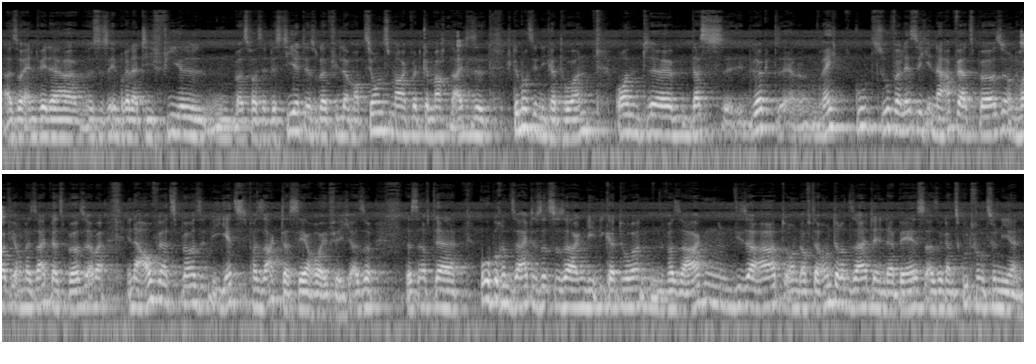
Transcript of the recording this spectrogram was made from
Also entweder ist es eben relativ viel, was, was investiert ist oder viel am Optionsmarkt wird gemacht, all diese Stimmungsindikatoren. Und äh, das wirkt äh, recht gut zuverlässig in der Abwärtsbörse und häufig auch in der Seitwärtsbörse, aber in der Aufwärtsbörse wie jetzt versagt das sehr häufig. Also dass auf der oberen Seite sozusagen die Indikatoren versagen dieser Art und auf der unteren Seite in der Base also ganz gut funktionieren.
